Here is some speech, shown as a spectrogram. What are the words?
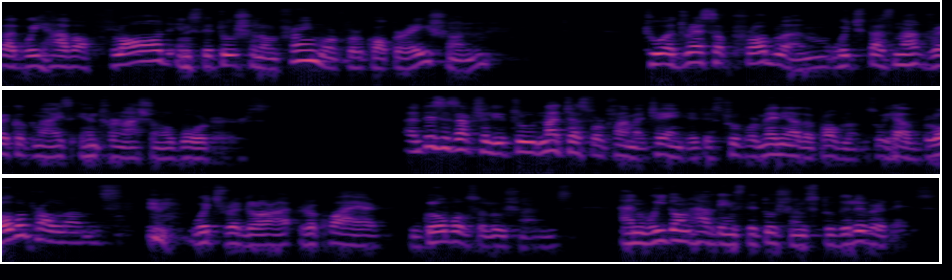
that we have a flawed institutional framework for cooperation to address a problem which does not recognize international borders. And this is actually true not just for climate change, it is true for many other problems. We have global problems which require global solutions, and we don't have the institutions to deliver this.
